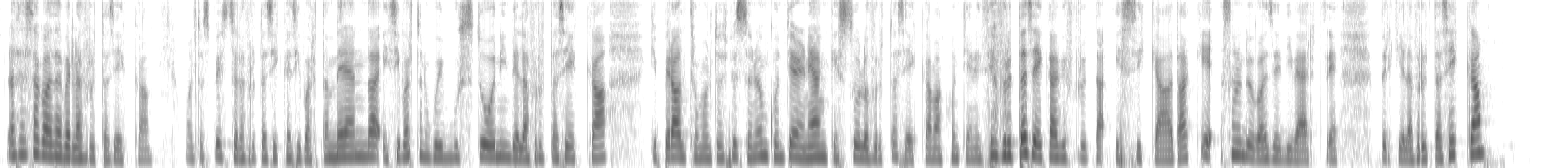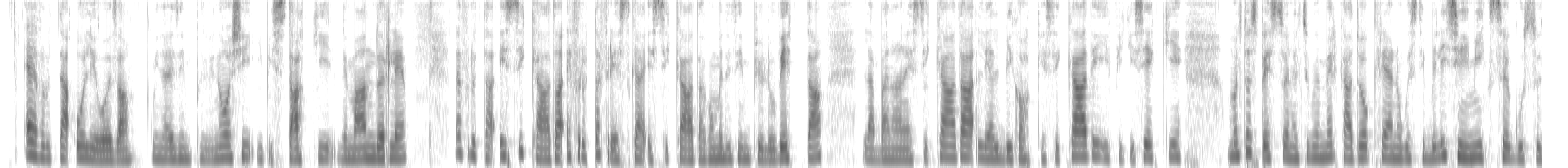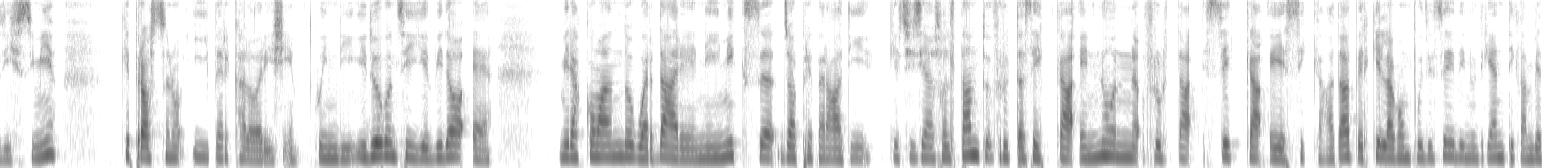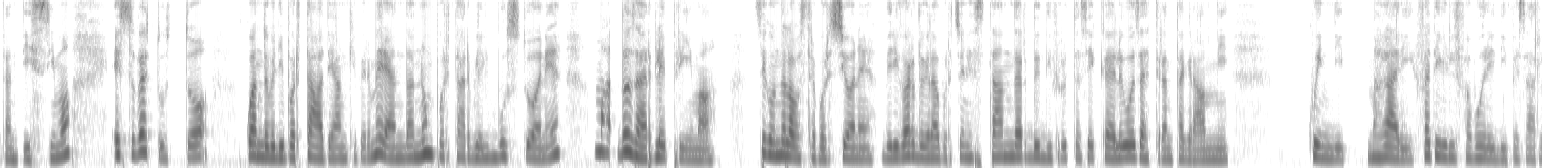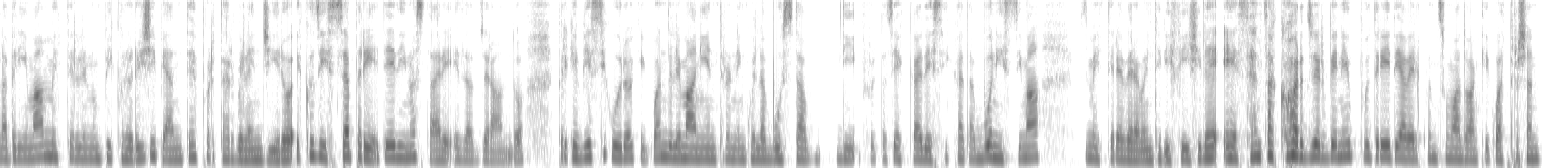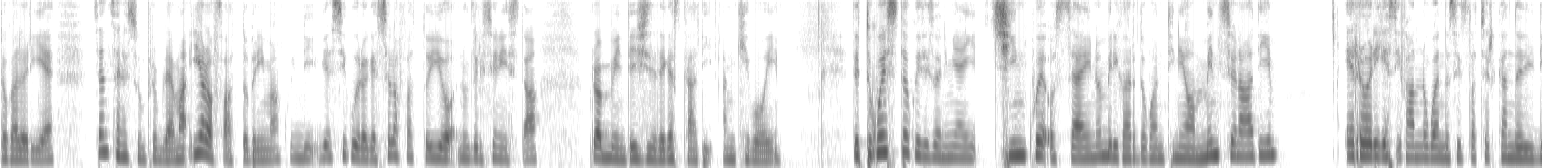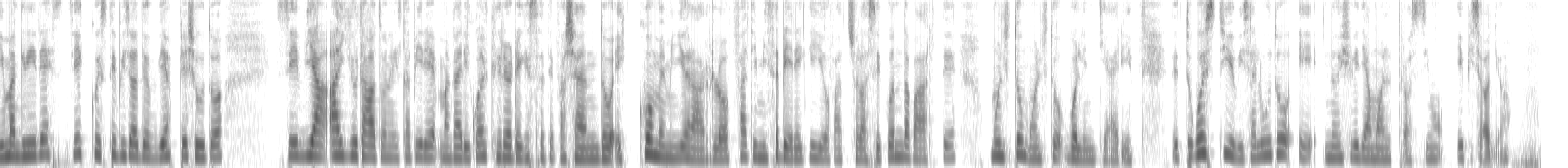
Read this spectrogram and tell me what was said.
La stessa cosa per la frutta secca. Molto spesso la frutta secca si porta a merenda e si portano quei bustoni della frutta secca che peraltro molto spesso non contiene neanche solo frutta secca, ma contiene sia frutta secca che frutta essiccata, che sono due cose diverse, perché la frutta secca è frutta oleosa, quindi ad esempio le noci, i pistacchi, le mandorle. La frutta essiccata è frutta fresca essiccata, come ad esempio l'uvetta, la banana essiccata, le albicocche seccate, i fichi secchi. Molto spesso nel supermercato creano questi bellissimi mix gustosissimi che però sono ipercalorici. Quindi i due consigli che vi do è mi raccomando guardare nei mix già preparati che ci sia soltanto frutta secca e non frutta secca e essiccata perché la composizione dei nutrienti cambia tantissimo e soprattutto quando ve li portate anche per merenda non portarvi il bustone ma dosarle prima secondo la vostra porzione. Vi ricordo che la porzione standard di frutta secca e oleosa è 30 grammi. Quindi magari fatevi il favore di pesarla prima, metterla in un piccolo recipiente e portarvela in giro e così saprete di non stare esagerando, perché vi assicuro che quando le mani entrano in quella busta di frutta secca ed buonissima, smettere è veramente difficile e senza accorgervene potrete aver consumato anche 400 calorie senza nessun problema. Io l'ho fatto prima, quindi vi assicuro che se l'ho fatto io nutrizionista, probabilmente ci siete cascati anche voi. Detto questo, questi sono i miei 5 o 6, non mi ricordo quanti ne ho menzionati, errori che si fanno quando si sta cercando di dimagrire. Se questo episodio vi è piaciuto, se vi ha aiutato nel capire magari qualche errore che state facendo e come migliorarlo, fatemi sapere che io faccio la seconda parte molto molto volentieri. Detto questo, io vi saluto e noi ci vediamo al prossimo episodio.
